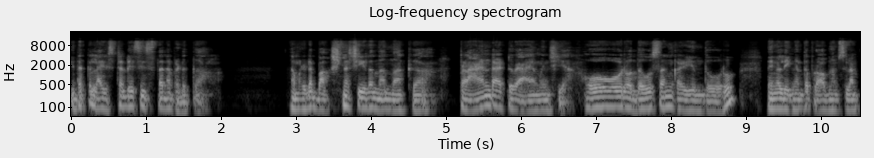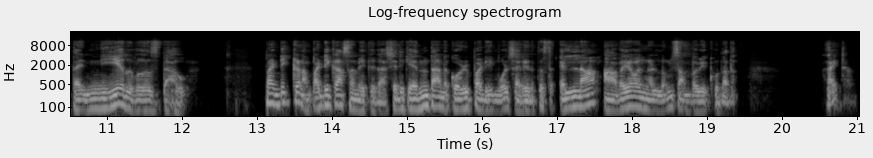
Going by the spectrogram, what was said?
ഇതൊക്കെ ലൈഫ് സ്റ്റൈൽ ഡിസീസ് തന്നെ പെടുത്തുക. നമ്മളുടെ ഭക്ഷണശീലം നന്നാക്കുക. പ്ലാൻഡ് ആയിട്ട് വ്യായാമം ചെയ്യുക ഓരോ ദിവസം കഴിയും തോറും നിങ്ങൾ ഇങ്ങനത്തെ പ്രോബ്ലംസ് എല്ലാം തനിയെ റിവേഴ്സ്ഡ് ആവും. പഠിക്കണം പഠിക്കാൻ ശ്രമിക്കുക. ശരിക്കും എന്താണ് കൊഴുപ്പടിയുമ്പോൾ ശരീരത്തിൽ എല്ലാ അവയവങ്ങളിലും സംഭവിക്കുന്നത്. റൈറ്റ്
